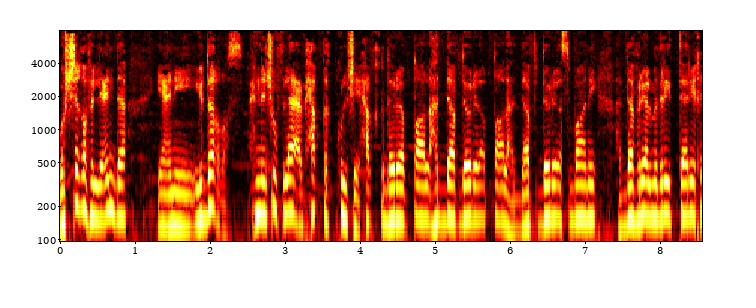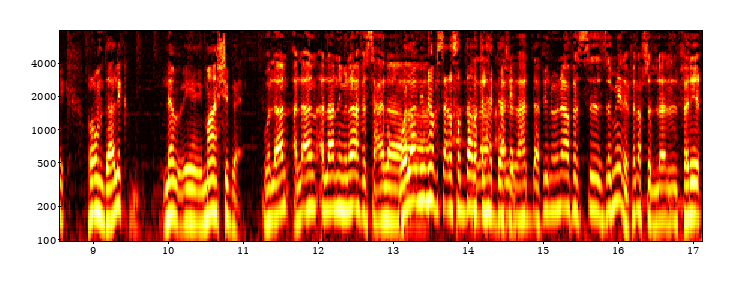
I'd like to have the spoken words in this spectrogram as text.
والشغف اللي عنده يعني يدرس. إحنا نشوف لاعب حقق كل شيء حقق دوري الأبطال هداف دوري الأبطال هداف الدوري الأسباني هداف ريال مدريد التاريخي. رغم ذلك لم يعني ما شبع. والان الان الآن ينافس على والآن ينافس على صدارة على الهدافين. على الهدافين وينافس زميله في نفس الفريق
